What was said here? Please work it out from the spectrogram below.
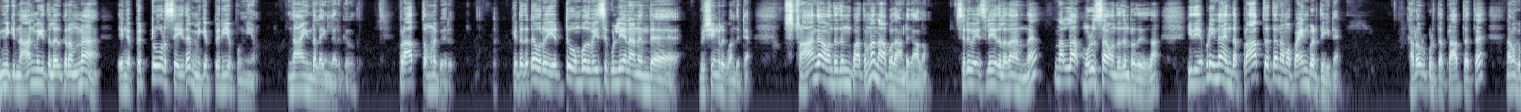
இன்னைக்கு இந்த ஆன்மீகத்தில் இருக்கிறோம்னா எங்கள் பெற்றோர் செய்த மிகப்பெரிய புண்ணியம். நான் இந்த லைனில் இருக்கிறது. பிராப்தம்னு பேர். கிட்டத்தட்ட ஒரு எட்டு ஒம்பது வயசுக்குள்ளேயே நான் இந்த விஷயங்களுக்கு வந்துட்டேன். ஸ்ட்ராங்காக வந்ததுன்னு பார்த்தோம்னா நாற்பது ஆண்டு காலம். சிறு வயசுலேயே இதில் தான் இருந்தேன். நல்லா முழுசாக வந்ததுன்றது இதுதான். இது எப்படின்னா இந்த பிராப்தத்தை நம்ம பயன்படுத்திக்கிட்டேன். கடவுள் கொடுத்த பிராப்தத்தை நமக்கு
